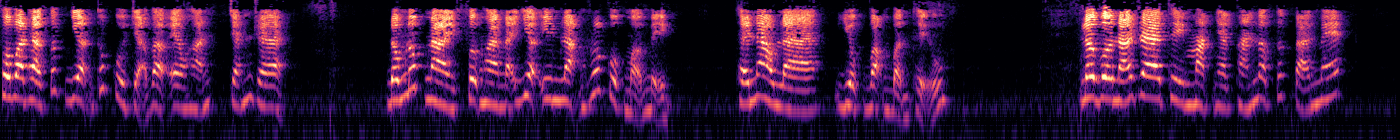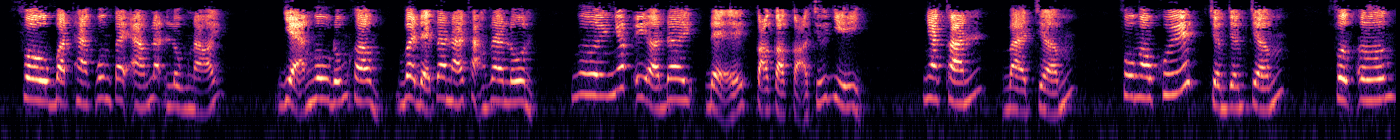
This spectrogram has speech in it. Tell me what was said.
Phù bạch hạc tức giận thúc cùi chảo vào eo hắn, tránh ra đúng lúc này, phượng hoàng nãy giờ im lặng rốt cuộc mở miệng. Thế nào là dục vọng bẩn thỉu? Lời vừa nói ra thì mặt nhạc thánh lập tức tái mét. Phù bạch hạc vung tay áo lạnh lùng nói dạ ngu đúng không? Vậy để ta nói thẳng ra luôn. Ngươi nhấp y ở đây để cọ cọ cọ chứ gì? Nhạc thánh, bà chấm. Phù ngọc khuyết, chấm chấm chấm. Phượng ương,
